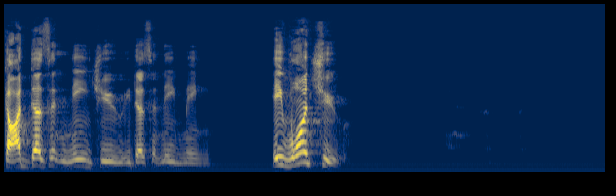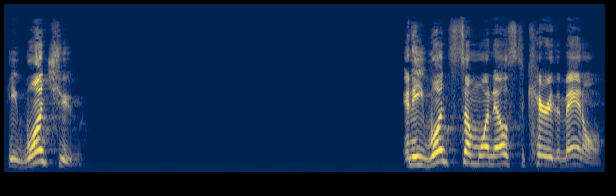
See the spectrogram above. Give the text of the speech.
God doesn't need you, He doesn't need me. He wants you. He wants you. And He wants someone else to carry the mantle.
